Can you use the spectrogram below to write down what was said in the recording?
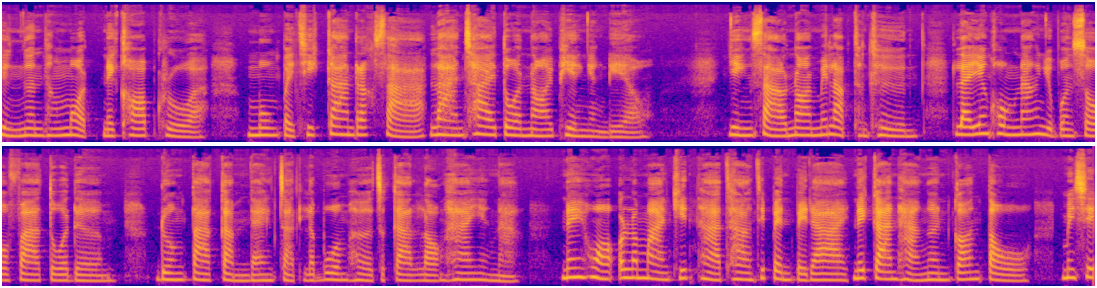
ถึงเงินทั้งหมดในครอบครัว มุ่งไปที่การรักษาหลานชายตัวน้อยเพียงอย่างเดียว หญิงสาวนอนไม่หลับทั้งคืน และยังคงนั่งอยู่บนโซฟาตัวเดิม ดวงตาก่ำแดงจัดและบวมเห่อจากการร้องไห้อย่างหนัก ในหัวอลมานคิดหาทางที่เป็นไปได้ ในการหาเงินก้อนโต ไม่ใช่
